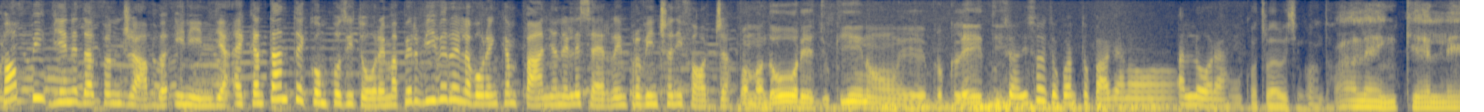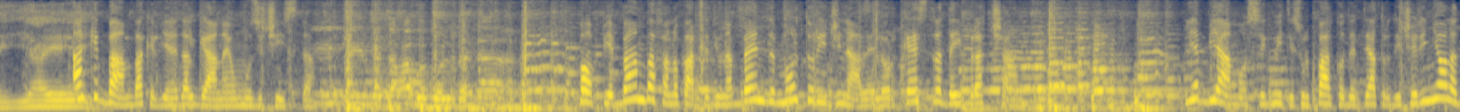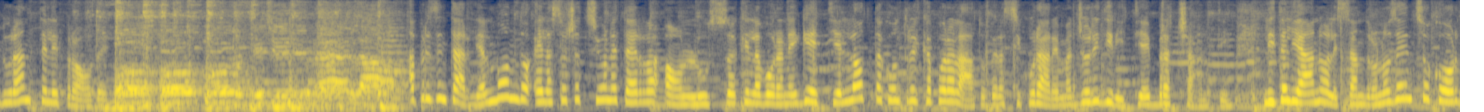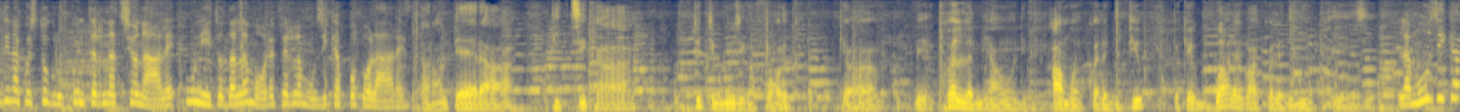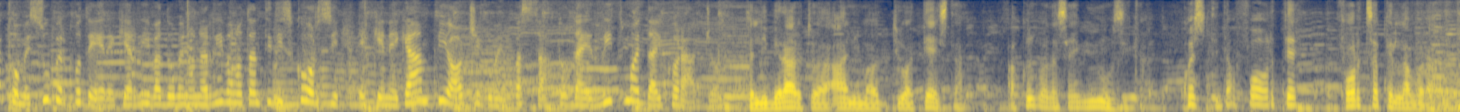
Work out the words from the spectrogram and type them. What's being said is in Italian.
Poppy viene dal Punjab, in India. È cantante e compositore, ma per vivere lavora in campagna nelle serre in provincia di Foggia. Pomodoro, zucchino e broccoli. di solito quanto pagano all'ora? 4,50 euro. Anche Bamba, che viene dal Ghana, è un musicista. Poppy e Bamba fanno parte di una band molto originale, l'Orchestra dei Braccianti. Li abbiamo seguiti sul palco del Teatro di Cerignola durante le prove. A presentarli al mondo è l'associazione Terra Onlus, che lavora nei ghetti e lotta contro il caporalato per assicurare maggiori diritti ai braccianti. L'italiano Alessandro Nosenzo coordina questo gruppo internazionale unito dall'amore per la musica popolare. tarantera, pizzica, tutti musica folk. Che, mi- quella mi amo, di, amo quella di più perché è uguale a quella dei miei paesi. La musica come superpotere che arriva dove non arrivano tanti discorsi e che nei campi, oggi come in passato, dà il ritmo e dà il coraggio. Per liberare la tua anima, la tua testa, a quel cosa serve musica. Questo ti dà forte forza per lavorare.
